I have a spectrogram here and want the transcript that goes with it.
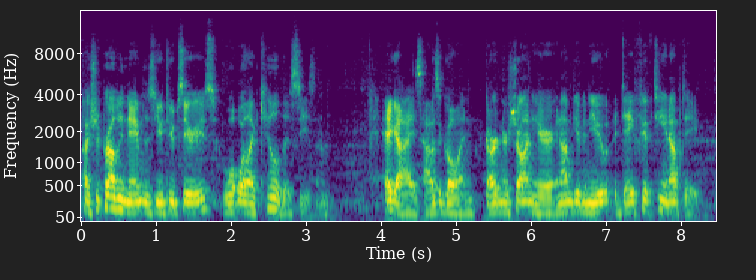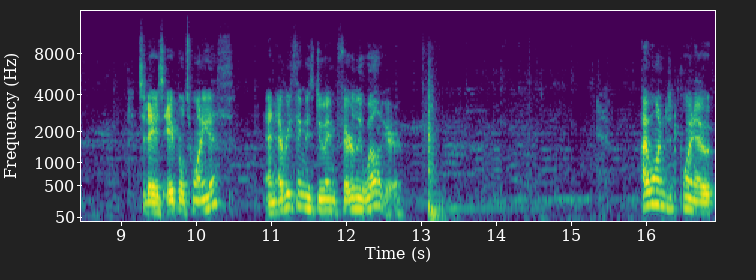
I should probably name this YouTube series, What Will I Kill This Season? Hey guys, how's it going? Gardener Sean here, and I'm giving you a day 15 update. Today is April 20th, and everything is doing fairly well here. I wanted to point out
